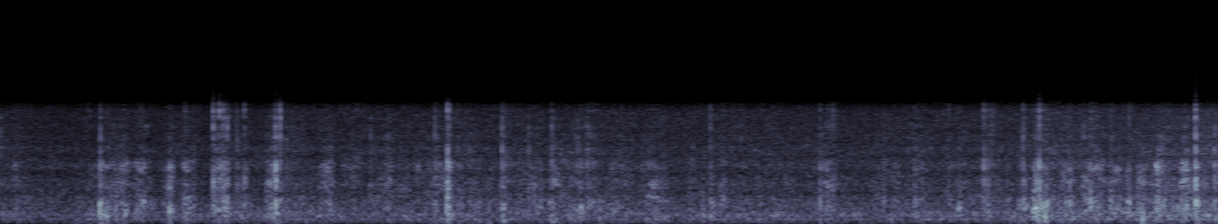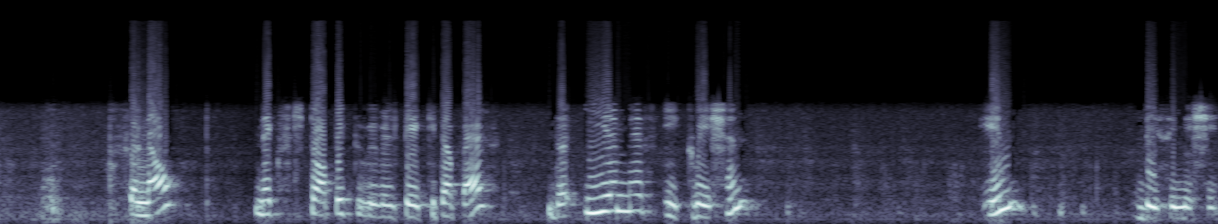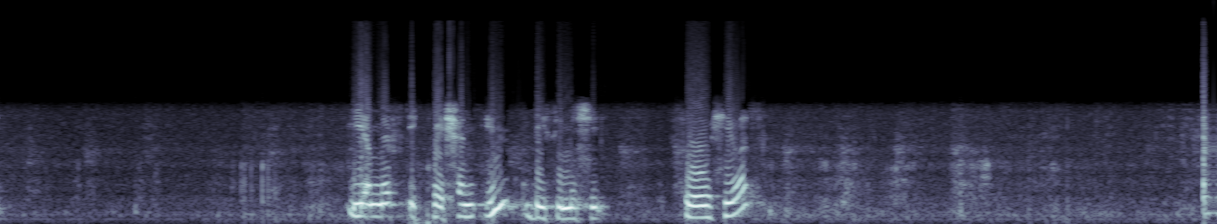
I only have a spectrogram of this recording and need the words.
So now next topic we will take it up as the EMF equation in DC machine. EMF equation in DC machine. So here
